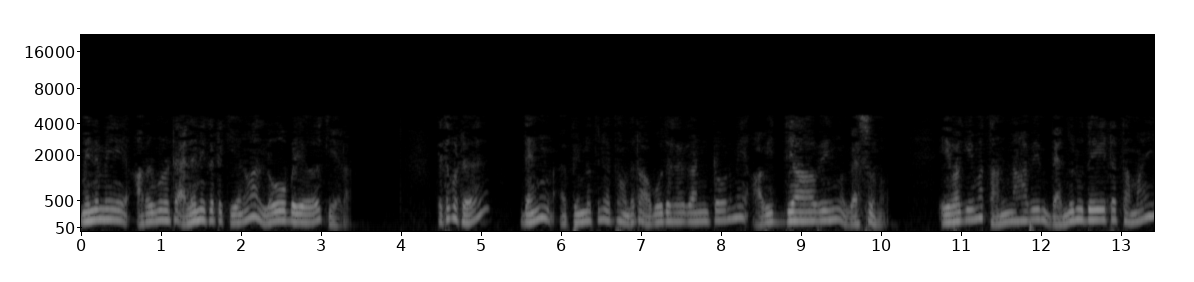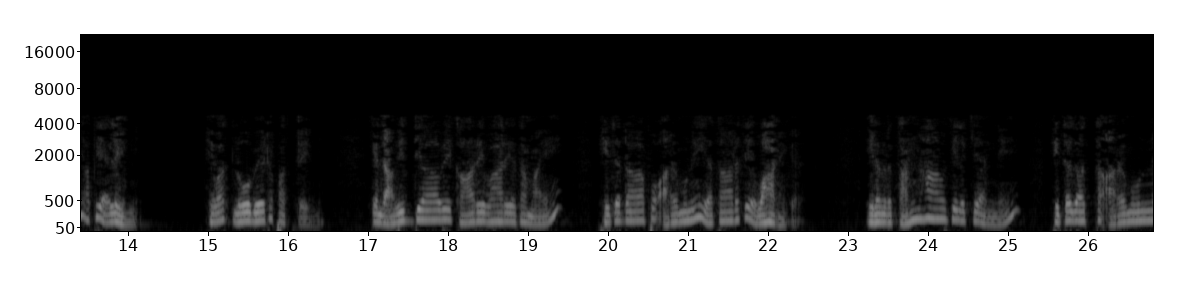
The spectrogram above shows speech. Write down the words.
මෙන්න මේ අරමුණට ඇලෙන එකට කියනවා ලෝභය කියලා. එතකොට දැන් පින්නතුනේ අපි හොඳට අවබෝධ කරගන්න ඕන මේ අවිද්‍යාවෙන් වැසුණු ඒ වගේම තණ්හාවෙන් බැඳුණු දෙයට තමයි අපි ඇලෙන්නේ. හෙවත් ලෝභයටපත් වෙන්නේ. කියන්නේ අවිද්‍යාවේ කාර්යභාරය තමයි හිතට ආපු අරමුණේ යථාර්ථය වහන එක. ඊළඟට තණ්හාව කියලා කියන්නේ හිතගත්ත අරමුණ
